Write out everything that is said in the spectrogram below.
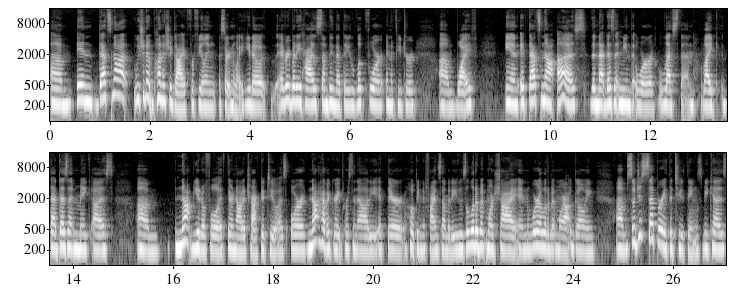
um and that's not we shouldn't punish a guy for feeling a certain way you know? Everybody has something that they look for in a future um, wife. And if that's not us then that doesn't mean that we're less than. Like that doesn't make us um not beautiful if they're not attracted to us or not have a great personality if they're hoping to find somebody who's a little bit more shy and we're a little bit more outgoing. Um, so just separate the two things because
